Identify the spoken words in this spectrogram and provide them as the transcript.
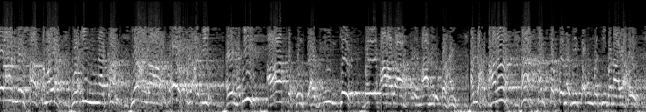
قرآن میں ساتھ سمایا وہ ان کا یارا بہت عظیم اے نبی آپ تو خود تحدین کے بڑے اعلیٰ پیمانے پر ہیں۔ اللہ تعالیٰ ہاں، ہم سب کو نبی کا امتی بنایا ہے۔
